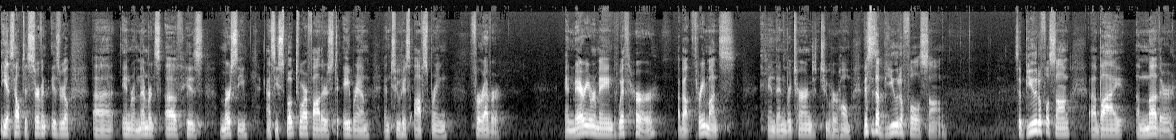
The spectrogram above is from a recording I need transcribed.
He has helped his servant Israel uh, in remembrance of his mercy, as he spoke to our fathers, to Abraham, and to his offspring forever. And Mary remained with her about three months and then returned to her home. This is a beautiful song. It's a beautiful song uh, by a mother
